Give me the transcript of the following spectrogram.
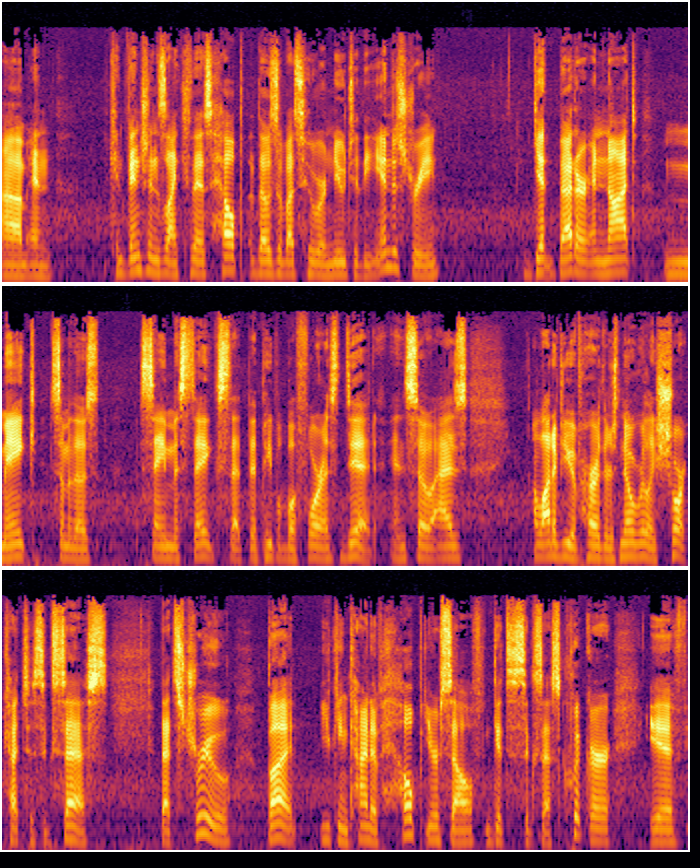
Um, and conventions like this help those of us who are new to the industry get better and not make some of those same mistakes that the people before us did. And so, as a lot of you have heard, there's no really shortcut to success. That's true, but you can kind of help yourself get to success quicker if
